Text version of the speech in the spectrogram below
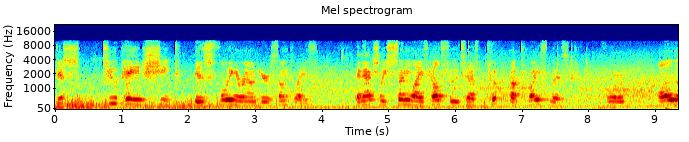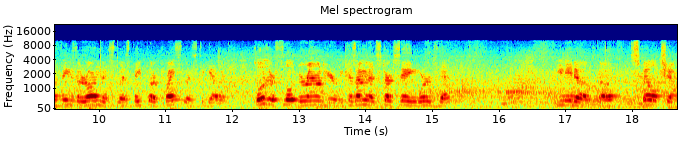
this two-page sheet is floating around here someplace, and actually Sun Life Health Foods has put a price list for all the things that are on this list. They put a price list together. Those are floating around here because I'm going to start saying words that you need a, a spell check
